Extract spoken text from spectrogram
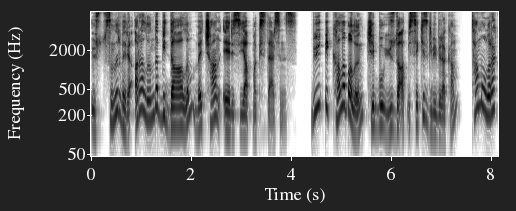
üst sınır veri aralığında bir dağılım ve çan eğrisi yapmak istersiniz. Büyük bir kalabalığın ki bu %68 gibi bir rakam tam olarak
